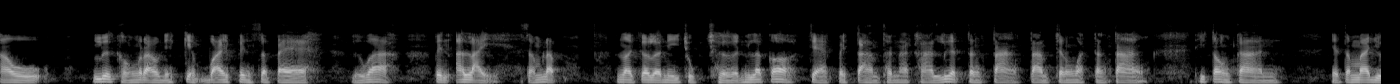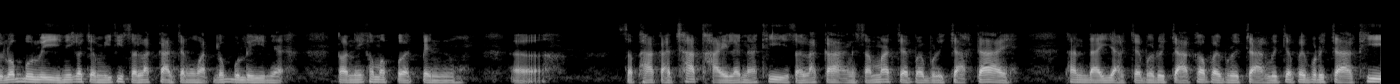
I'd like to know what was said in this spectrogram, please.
เอาเลือดของเราเนี่ยเก็บไว้เป็นสแปร์ หรือว่าเป็นอะไหล่สำหรับ ในกรณีฉุกเฉิน แล้วก็แจกไปตามธนาคารเลือดต่างๆ ตามจังหวัดต่างๆ ที่ต้องการอย่างตมาอยู่ลบบุรีนี่ก็จะมีที่สารกลารจังหวัดลบบุรีเนี่ยตอนนี้เขามาเปิดเป็นสภากาชาติไทยแล้วนะที่สารกลางสามารถจะไปบริจาคได้ ท่านใดอยากจะบริจาคก็ไปบริจาคหรือจะไปบริจาคที่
